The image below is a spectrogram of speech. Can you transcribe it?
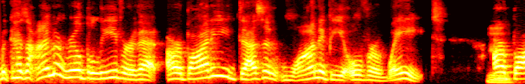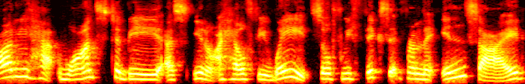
Because I'm a real believer that our body doesn't want to be overweight. Mm. Our body ha- wants to be a you know a healthy weight. So if we fix it from the inside,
